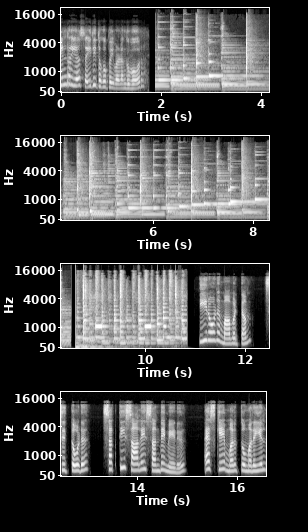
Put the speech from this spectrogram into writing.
இன்றைய செய்தி தொகுப்பை வழங்குவோர். ஈரோடு மாவட்டம் சித்தோடு சக்தி சாலை சந்தைமேடு எஸ்கே மருத்துவமனையில்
